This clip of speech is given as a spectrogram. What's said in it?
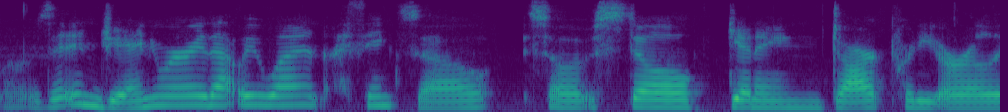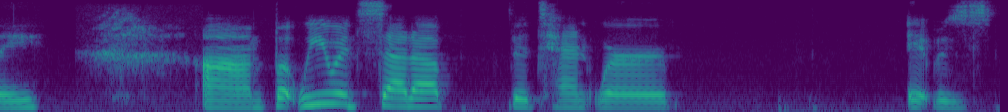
was it in January that we went? I think so. So it was still getting dark pretty early. Um, but we would set up the tent where it was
